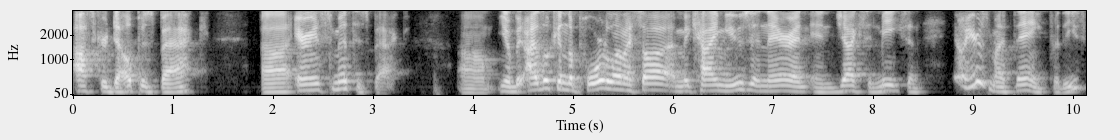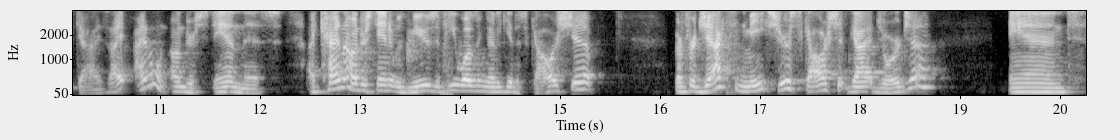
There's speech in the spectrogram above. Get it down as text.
Oscar Delp is back. Uh, Arian Smith is back. Um, you know, but I look in the portal and I saw Mekhi Muse in there and, and Jackson Meeks. And, you know, here's my thing for these guys. I, I don't understand this. I kind of understand it with Muse if he wasn't going to get a scholarship. But for Jackson Meeks, you're a scholarship guy at Georgia and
